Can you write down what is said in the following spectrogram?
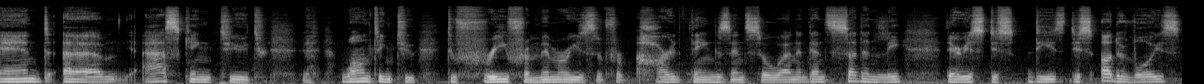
and um, asking to, to uh, wanting to to free from memories from hard things and so on and then suddenly there is this this, this other voice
